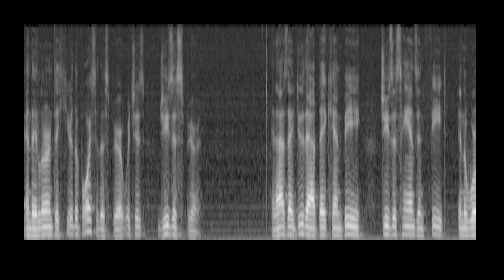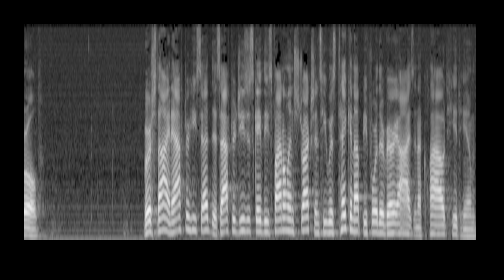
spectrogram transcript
and they learn to hear the voice of the Spirit, which is Jesus' Spirit. And as they do that, they can be Jesus' hands and feet in the world. Verse 9 After he said this, after Jesus gave these final instructions, he was taken up before their very eyes, and a cloud hid him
